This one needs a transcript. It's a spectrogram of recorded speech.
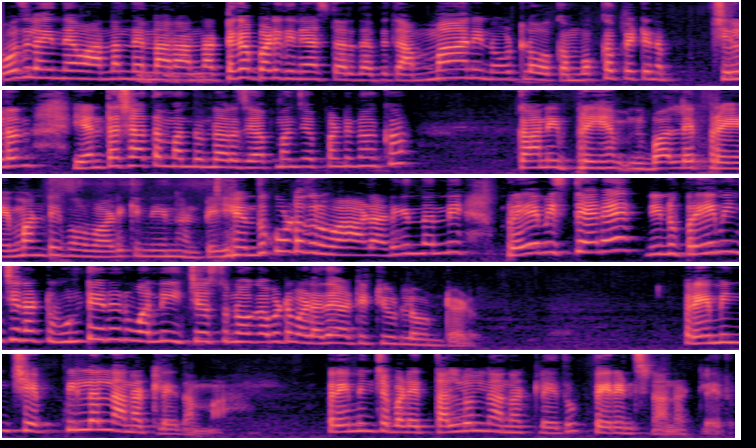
రోజులైందేమో అన్నం తిన్నాను అన్నట్టుగా పడి తినేస్తారు తప్పితే అమ్మ అని నోట్లో ఒక మొక్క పెట్టిన చిల్డ్రన్ ఎంత శాతం మంది ఉన్నారో చెప్పమని చెప్పండి నాకు. కానీ ప్రేమ భలే ప్రేమ అంటే మా వాడికి నేనంటే. ఎందుకు ఉండదు నువ్వు? వాడు అడిగిందని ప్రేమిస్తేనే నిన్ను ప్రేమించినట్టు ఉంటేనే నువ్వు అన్నీ ఇచ్చేస్తున్నావు కాబట్టి వాడు అదే యాటిట్యూడ్లో ఉంటాడు. ప్రేమించే పిల్లల్ని అనట్లేదమ్మా. ప్రేమించబడే తల్లుల్ని అనట్లేదు పేరెంట్స్ని అనట్లేదు.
